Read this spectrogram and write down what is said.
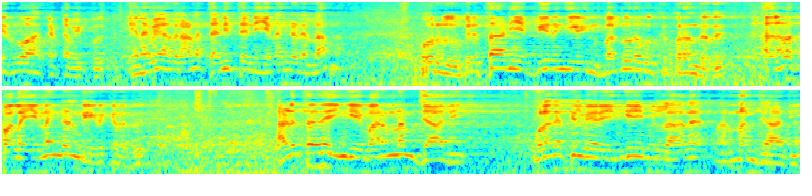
நிர்வாக கட்டமைப்பு. எனவே அதனால் தனித்தனி இனங்கள் எல்லாம் ஒரு பிரித்தானிய பீரங்கிகளின் வல்லுறவுக்கு பிறந்தது. அதனால் பல இனங்கள் இங்கே இருக்கிறது. அடுத்தது இங்கே வர்ணம் ஜாதி. உலகத்தில் வேறு எங்கேயும் இல்லாத வர்ணம் ஜாதி.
